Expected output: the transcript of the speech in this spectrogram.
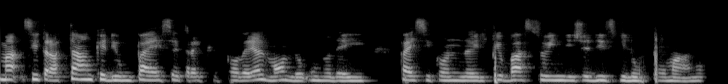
ma si tratta anche di un paese tra i più poveri al mondo, uno dei paesi con il più basso indice di sviluppo umano.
